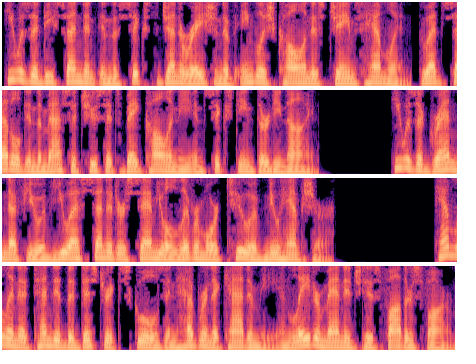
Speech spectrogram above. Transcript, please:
He was a descendant in the sixth generation of English colonist James Hamlin, who had settled in the Massachusetts Bay Colony in 1639. He was a grandnephew of U.S. Senator Samuel Livermore II of New Hampshire. Hamlin attended the district schools and Hebron Academy and later managed his father's farm.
